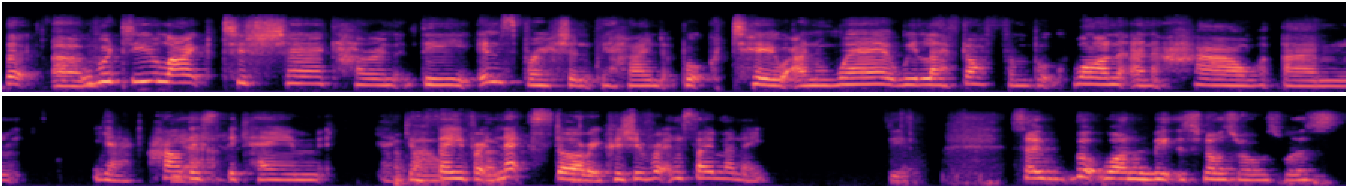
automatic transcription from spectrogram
But um, would you like to share, Karen, the inspiration behind book two and where we left off from book one and how, um, yeah, how yeah. this became About, your favorite um, next story because you've written so many. Yeah. So book one, Meet the Snozzeralls, was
